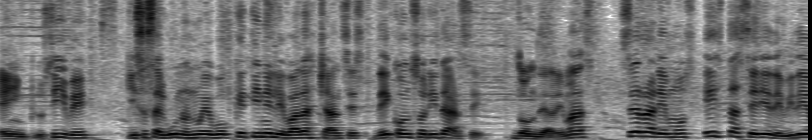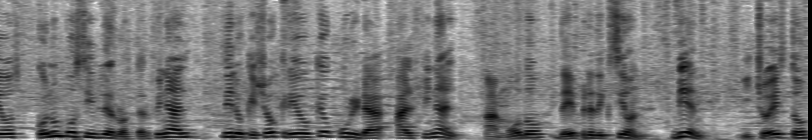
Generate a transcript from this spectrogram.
e inclusive quizás alguno nuevo que tiene elevadas chances de consolidarse, donde además cerraremos esta serie de videos con un posible roster final de lo que yo creo que ocurrirá al final, a modo de predicción. Bien, dicho esto,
